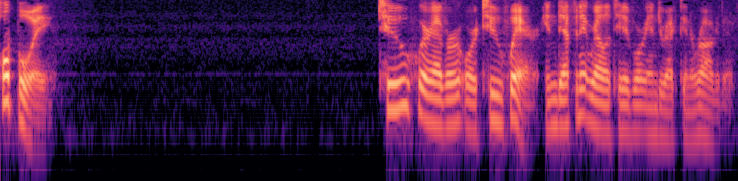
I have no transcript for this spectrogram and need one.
Hopoi. To wherever or to where, indefinite relative or indirect interrogative.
